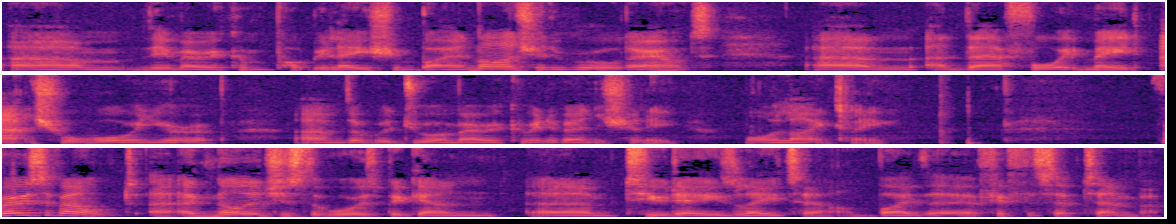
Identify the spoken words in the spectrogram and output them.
um, the American population by and large had ruled out, um, and therefore it made actual war in Europe um, that would draw America in eventually more likely. Roosevelt uh, acknowledges that war has begun um, two days later, by the 5th of September.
